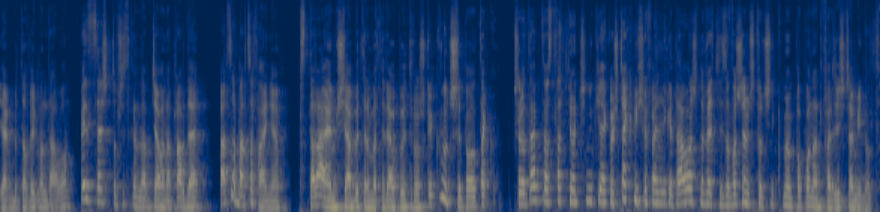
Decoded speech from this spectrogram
jakby to wyglądało. Więc też to wszystko działa naprawdę bardzo, bardzo fajnie. Starałem się, aby ten materiał był troszkę krótszy, bo tak przeglądałem te ostatnie odcinki, jakoś tak mi się fajnie gadało, że nawet nie zauważyłem, że te odcinki mają po ponad 20 minut.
